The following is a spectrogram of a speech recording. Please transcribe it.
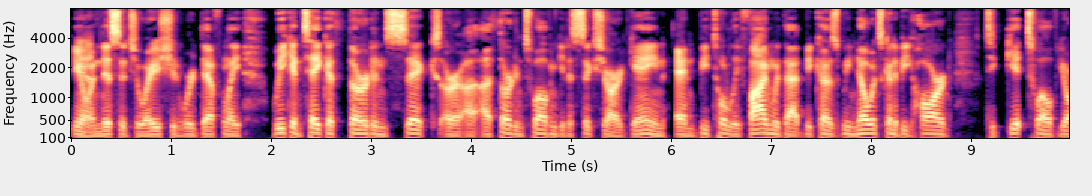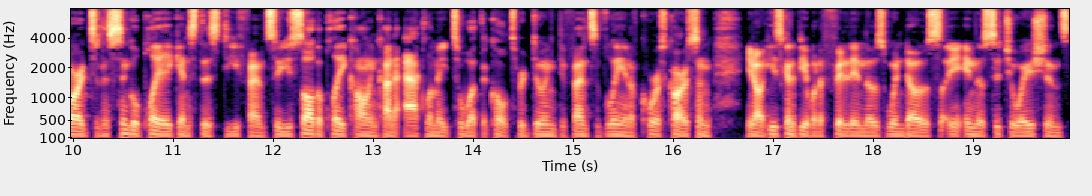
you yeah. know, in this situation, we're definitely, we can take a third and six or a, a third and 12 and get a six yard gain and be totally fine with that because we know it's going to be hard to get 12 yards in a single play against this defense. So you saw the play calling kind of acclimate to what the Colts were doing defensively. And of course, Carson, you know, he's going to be able to fit it in those windows in those situations.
